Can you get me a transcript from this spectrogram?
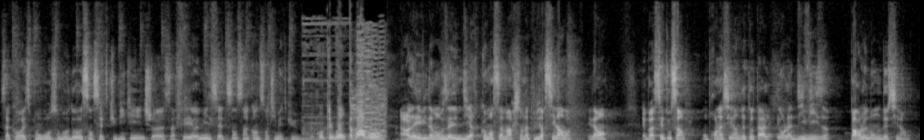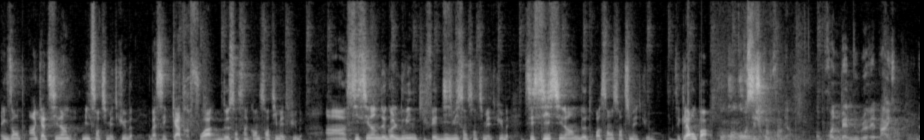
Ça correspond grosso modo 107 cubic inch, euh, ça fait 1750 cm3. Le compte est bon. Ah, bravo Alors là, évidemment, vous allez me dire comment ça marche si on a plusieurs cylindres. Évidemment. Eh ben c'est tout simple. On prend la cylindrée totale et on la divise par le nombre de cylindres. Exemple, un 4 cylindres, 1000 cm3, et ben c'est 4 fois 250 cm3. Un 6 cylindres de Goldwing qui fait 1800 cm3, c'est 6 cylindres de 300 cm3. C'est clair ou pas? Donc en gros, si je comprends bien, on prend une BMW par exemple, une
